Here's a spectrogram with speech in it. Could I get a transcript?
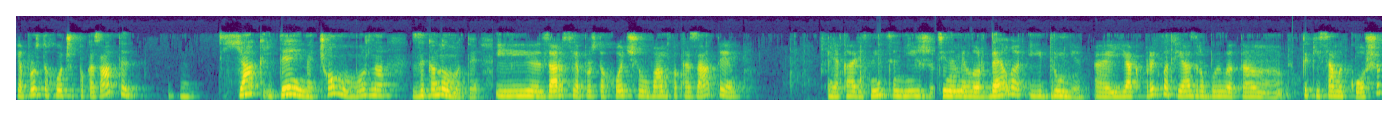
Я просто хочу показати, як і де і на чому можна зекономити. І зараз я просто хочу вам показати. Яка різниця між цінами Лордело і Друні? Е, Як приклад, я зробила там такий самий кошик,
